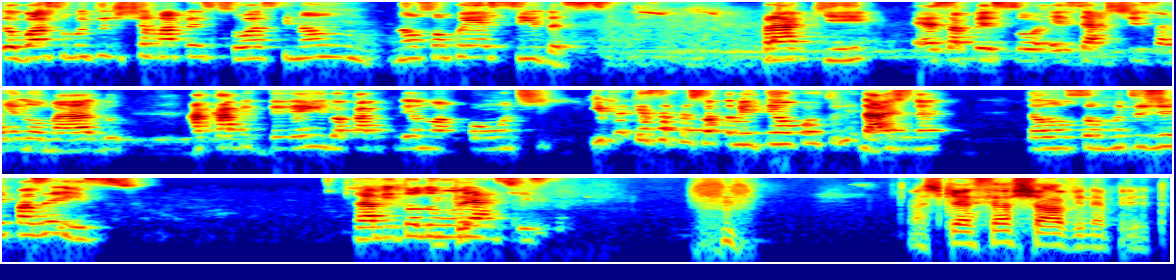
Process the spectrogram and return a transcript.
eu gosto muito de chamar pessoas que não, não são conhecidas, para que essa pessoa, esse artista renomado, acabe vendo, acabe criando uma ponte, e para que essa pessoa também tenha oportunidade, né? Então, eu sou muito de fazer isso. Para mim, todo mundo é artista. Acho que essa é a chave, né, Preta?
